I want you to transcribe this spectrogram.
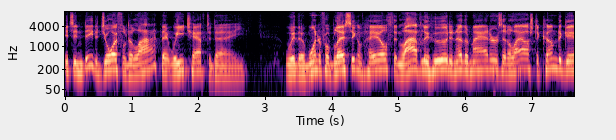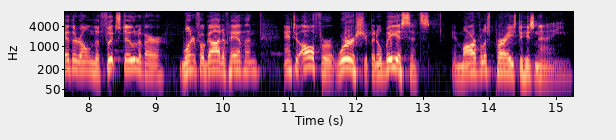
It's indeed a joyful delight that we each have today with a wonderful blessing of health and livelihood and other matters that allow us to come together on the footstool of our wonderful God of heaven and to offer worship and obeisance and marvelous praise to His name.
